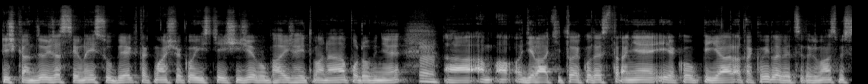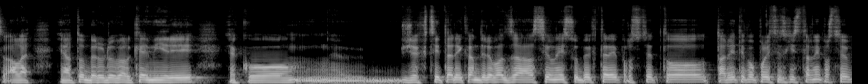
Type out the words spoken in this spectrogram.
když kandiduješ za silný subjekt, tak máš jako jistější, že obhájíš hejtmana a podobně. Hmm. a, a, a, dělá ti to jako té straně i jako PR a takovéhle věci, takže má smysl, ale já to beru do velké míry jako, že chci tady kandidovat za silný subjekt, který prostě to, tady ty populistické strany prostě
